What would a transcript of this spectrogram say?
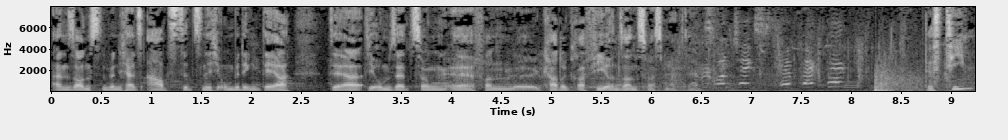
ansonsten bin ich als Arzt jetzt nicht unbedingt der, der die Umsetzung äh, von äh, Kartografie und sonst was macht. Ja. Das Team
